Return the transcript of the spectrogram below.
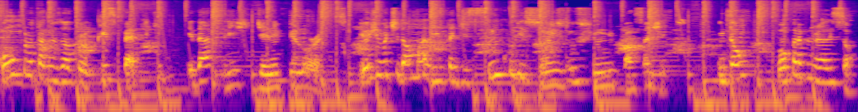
com o protagonista do ator Chris Patrick e da atriz Jennifer Lawrence. E hoje eu vou te dar uma lista de 5 lições do filme Passageiros. Então, vamos para a primeira lição.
